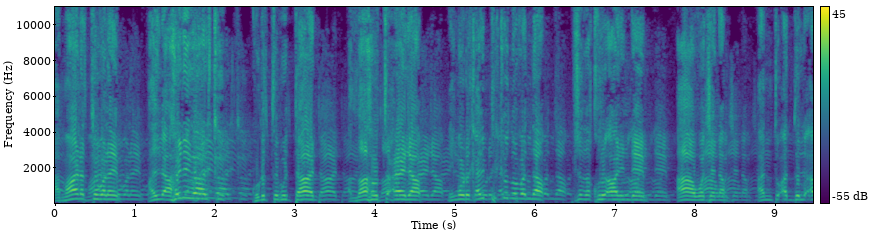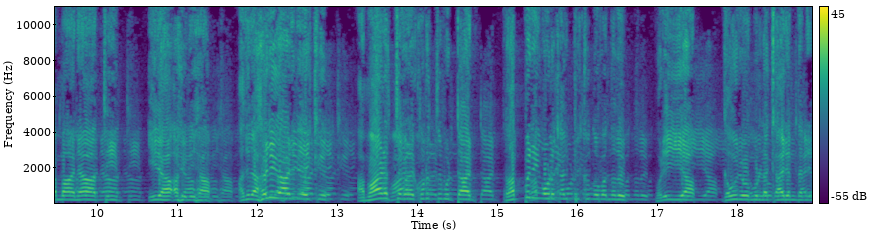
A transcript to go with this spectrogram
അമാനത്തുകളെ അതിൽ അഹലുകാർക്ക് കൊടുത്തു വിട്ടാൻ അള്ളാഹു നിങ്ങളോട് കൽപ്പിക്കുന്നുവെന്ന വിശുദ്ധ ഖുർആാനിന്റെ ആ വചനം അന്തു തുഅദ്ദുൽ അമാനാത്തി ഇലാ അമാനത്തുകളെ കൊടുത്തു വിട്ടാൻ റബ്ബ് നിങ്ങളോട് കൽപ്പിക്കുന്നുവെന്നത് വലിയ ഗൗരവമുള്ള കാര്യം തന്നെ.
